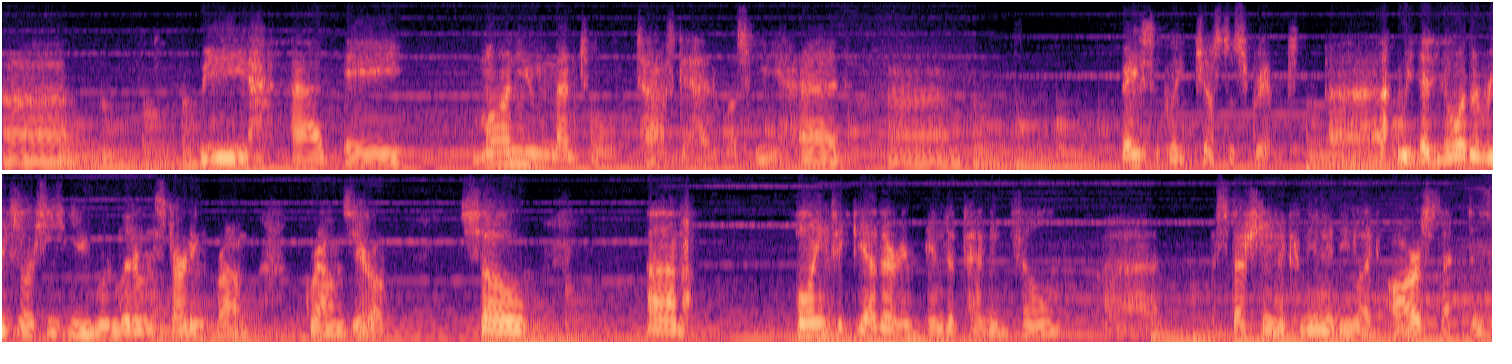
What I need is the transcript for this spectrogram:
uh, we had a monumental task ahead of us. We had um, basically just a script. Uh, we had no other resources. We were literally starting from ground zero. So, um, pulling together an independent film, uh, especially in a community like ours that does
